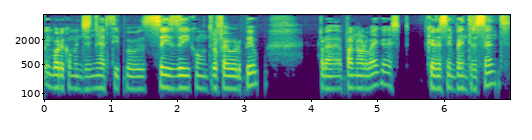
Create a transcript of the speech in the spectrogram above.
embora como engenheiro, tipo, saís aí com um troféu europeu para, para a Noruega, que era sempre interessante.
